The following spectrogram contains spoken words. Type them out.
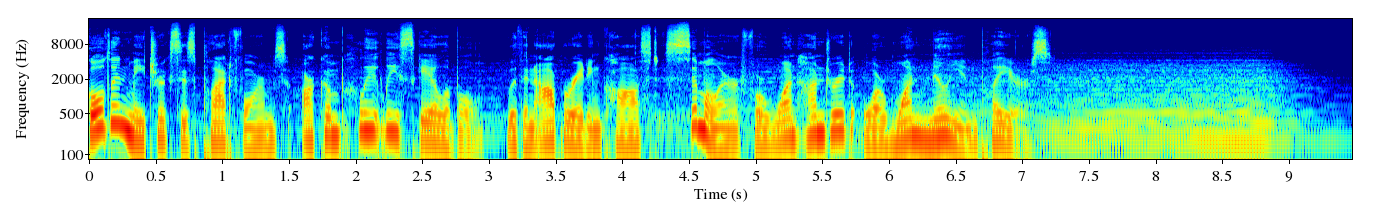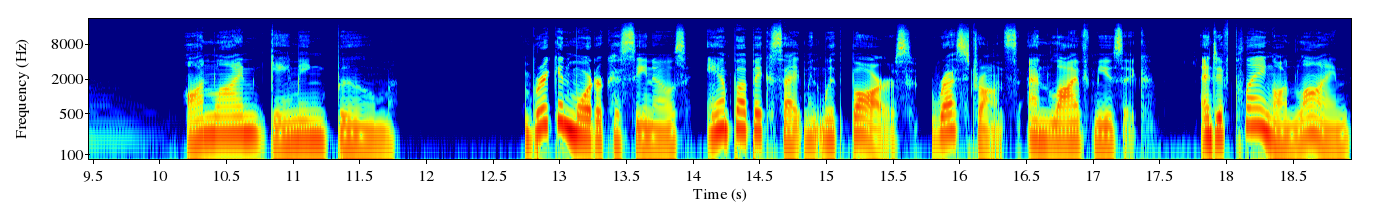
Golden Matrix's platforms are completely scalable with an operating cost similar for 100 or 1 million players. Online gaming boom. Brick and mortar casinos amp up excitement with bars, restaurants, and live music. And if playing online,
